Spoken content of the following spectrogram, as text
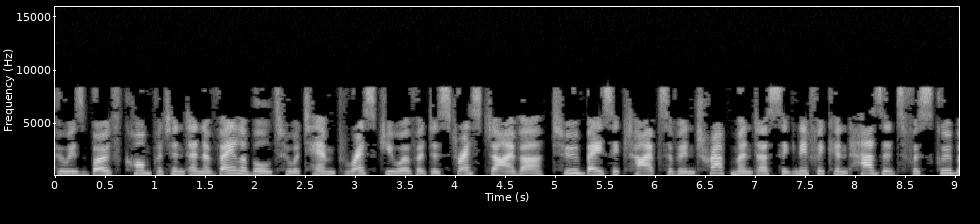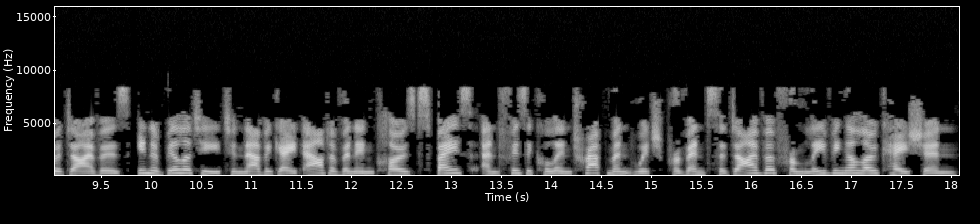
who is both competent and available to attempt rescue of a distressed diver. Two basic types of entrapment are significant hazards for scuba divers, inability to navigate out of an enclosed space, and physical entrapment which prevents a diver from leaving a location.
